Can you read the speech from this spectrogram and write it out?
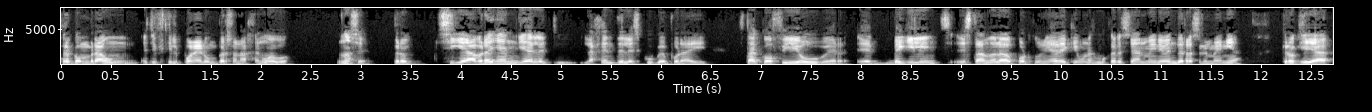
Pero con Brown es difícil poner un personaje nuevo. No sé, pero si a Brian ya la gente le escupe por ahí, está Coffee Over, eh, Becky Lynch está dando la oportunidad de que unas mujeres sean main event de WrestleMania, creo que ya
